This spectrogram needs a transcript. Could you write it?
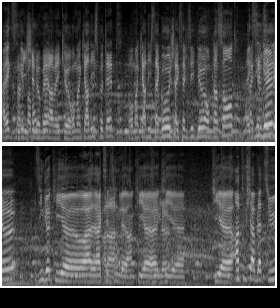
Alex Zingle, Saint-Michel pardon. Aubert avec euh, Romain Cardis peut-être. Romain Cardis à gauche, Axel Zilge en plein centre. Avec Axel. Zilge. Zingle qui euh, Axel Voilà. Zingle hein, qui euh, Zingle. qui, qui, intouchable là-dessus.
